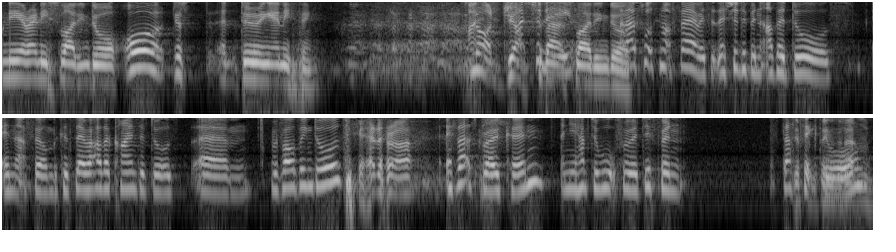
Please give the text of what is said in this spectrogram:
near any sliding door, or just uh, doing anything. It's not I- just actually, about sliding doors. That's what's not fair is that there should have been other doors in that film because there are other kinds of doors, um, revolving doors. yeah, there are. If that's broken and you have to walk through a different static Different door.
